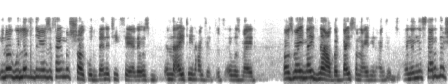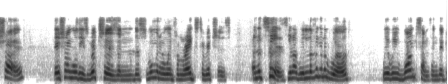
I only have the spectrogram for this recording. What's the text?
you know, we live there is a famous show called Vanity Fair that was in the 1800s. It, was made. It was made, made now, but based on the 1800s. And in the start of the show, they're showing all these riches and this woman who went from rags to riches. And it says, you know, we're living in a world where we want something that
